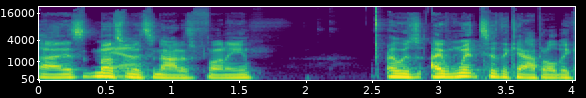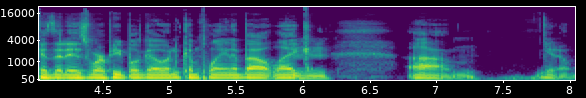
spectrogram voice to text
Uh, it's, most of it's not as funny. I was I went to the Capitol because it is where people go and complain about like, Mhm. um, you know,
